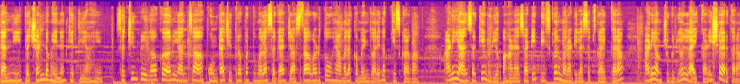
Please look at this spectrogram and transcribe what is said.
त्यांनी प्रचंड मेहनत घेतली आहे. सचिन पिळगावकर यांचा कोणता चित्रपट तुम्हाला सगळ्यात जास्त आवडतो हे आम्हाला कमेंटद्वारे नक्कीच कळवा. आणि यांसारखे व्हिडिओ पाहण्यासाठी पी स्क्वेअर मराठीला सबस्क्राईब करा आणि आमचे व्हिडिओ लाईक आणि शेअर करा.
